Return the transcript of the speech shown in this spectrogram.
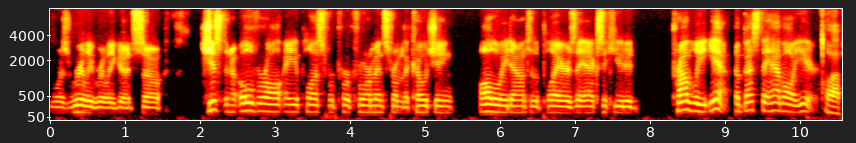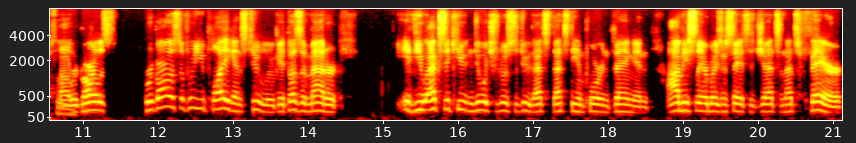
was really really good. So just an overall A plus for performance from the coaching all the way down to the players. They executed probably yeah the best they have all year. Oh, absolutely. Uh, regardless regardless of who you play against too, Luke. It doesn't matter if you execute and do what you're supposed to do. That's that's the important thing. And obviously everybody's gonna say it's the Jets, and that's fair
